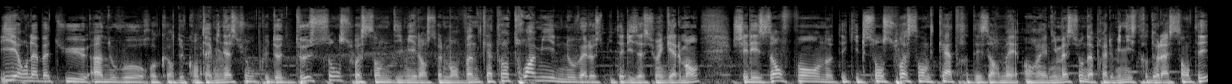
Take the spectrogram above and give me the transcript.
Hier, on a battu un nouveau record de contamination, plus de 270 000 en seulement 24 heures, 3 000 nouvelles hospitalisations également. Chez les enfants, notez qu'ils sont 64 désormais en réanimation d'après le ministre de la Santé.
